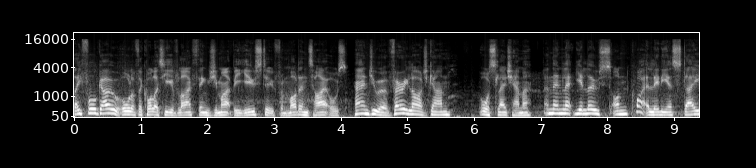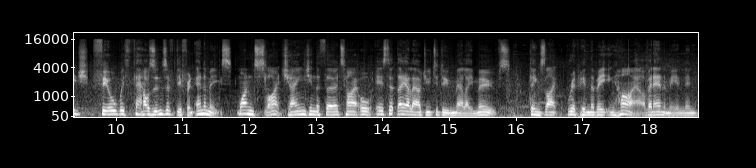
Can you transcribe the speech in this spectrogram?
They forego all of the quality of life things you might be used to from modern titles, hand you a very large gun, or sledgehammer, and then let you loose on quite a linear stage filled with thousands of different enemies. One slight change in the third title is that they allowed you to do melee moves. Things like ripping the beating heart out of an enemy and then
